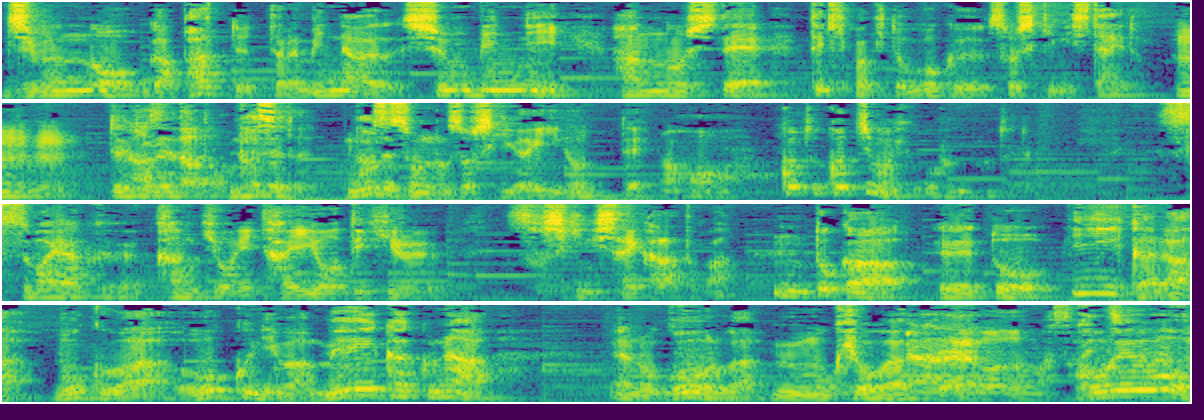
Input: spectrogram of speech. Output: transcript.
自分のがパッと言ったらみんなが俊敏に反応して、テキパキと動く組織にしたいと。うんうん。なぜだと？なぜだ？なぜそんな組織がいいのって。こっちこっちも素早く環境に対応できる組織にしたいからとか？うん、とか、えっ、と、いいから僕は、僕には明確な、あの、ゴールが、目標があって、これを、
